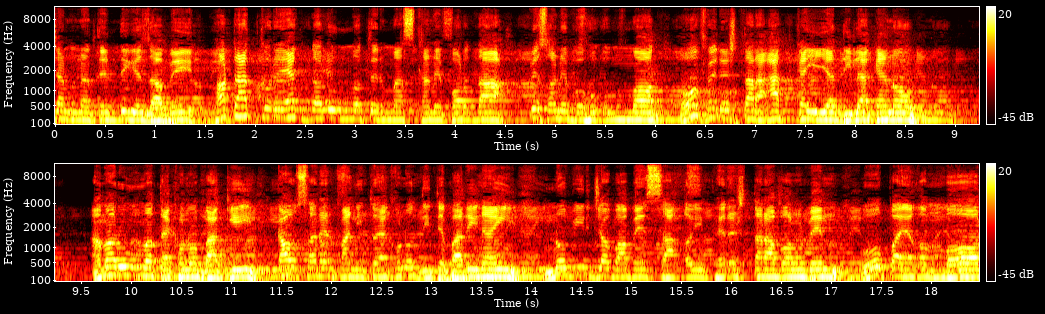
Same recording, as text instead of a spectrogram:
জান্নাতের দিকে যাবে। হঠাৎ করে একদল উম্মতের মাঝখানে পর্দা, পেছনে বহু উম্মত। ও ফেরেস তারা আটকাইয়া দিলা কেন? আমার উম্মত এখনও বাকি, কাউসারের পানি তো এখনও দিতে পারি নাই। নবীর জবাবে ওই ফেরেশতারা বলবেন, ও পায়গম্বর,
